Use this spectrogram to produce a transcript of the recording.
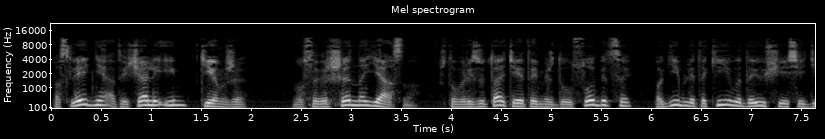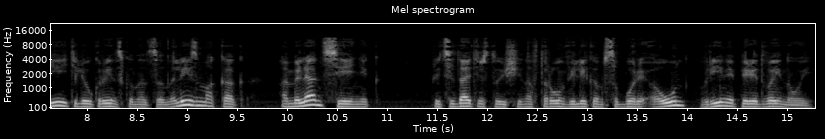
Последние отвечали им тем же, но совершенно ясно, что в результате этой междоусобицы погибли такие выдающиеся деятели украинского национализма, как Амелян Сеник, председательствующий на Втором Великом Соборе АУН в Риме перед войной,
